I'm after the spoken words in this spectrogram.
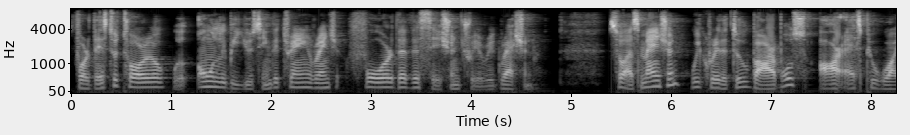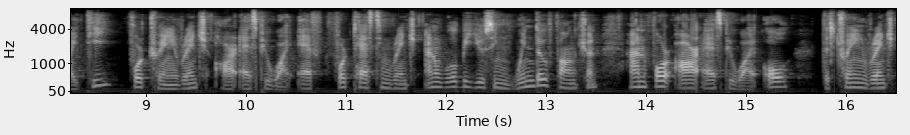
For this tutorial, we'll only be using the training range for the decision tree regression. So as mentioned, we created two variables, rspyt for training range, rspyf for testing range, and we'll be using window function, and for rspyall, the training range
